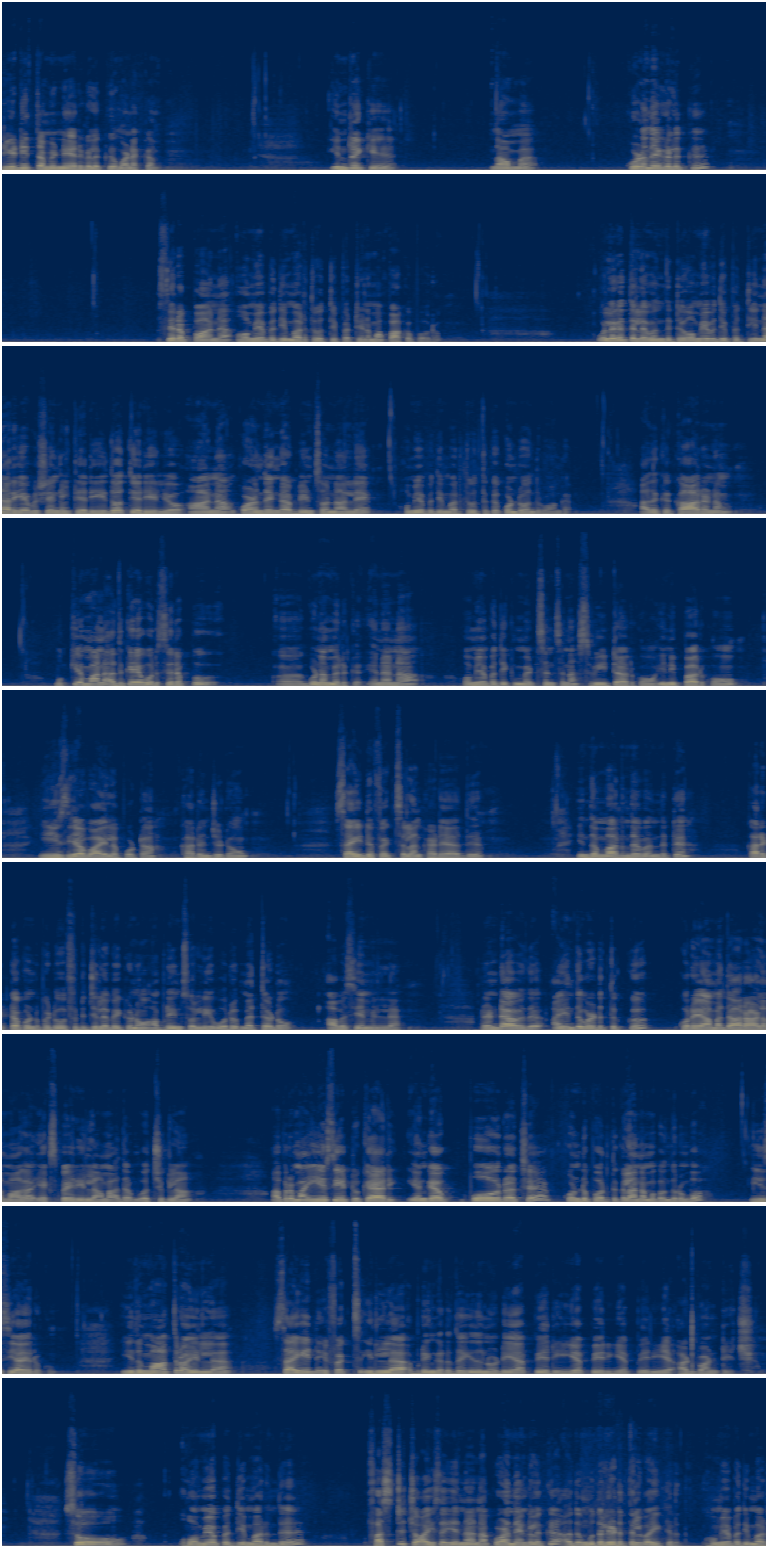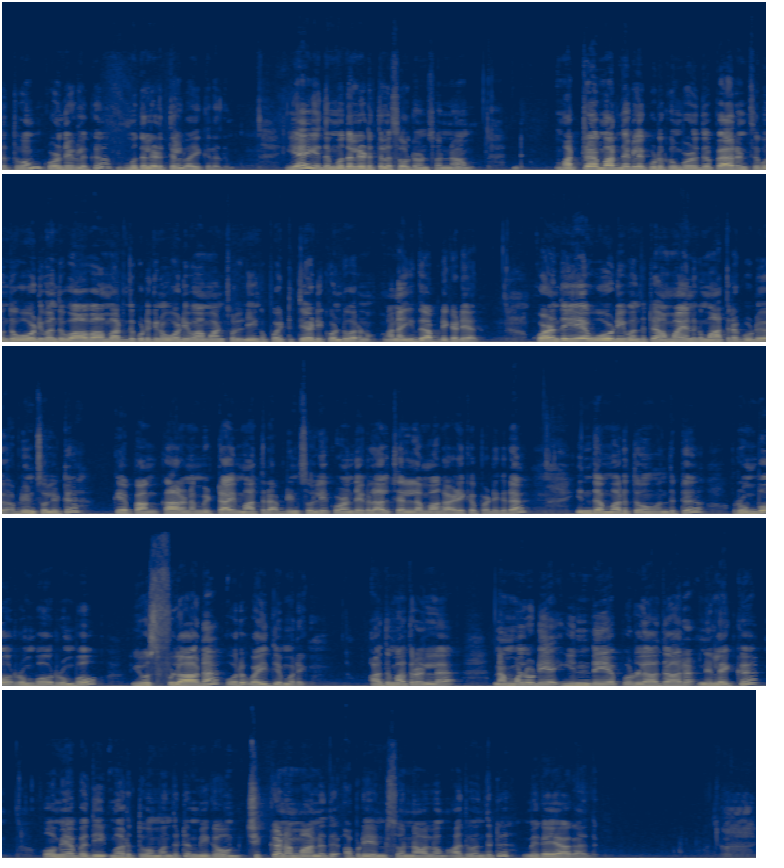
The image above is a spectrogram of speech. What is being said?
DD Tamil நேயர்களுக்கு வணக்கம். இன்றைக்கு நாம் குழந்தைகளுக்கு சிறப்பான ஹோமியோபதி மருத்துவத்தை பற்றி நம்ம பார்க்க போகிறோம் உலகத்தில் வந்துட்டு ஹோமியோபதி பற்றி நிறைய விஷயங்கள் தெரியுதோ தெரியலையோ ஆனால் குழந்தைங்க அப்படின்னு சொன்னாலே ஹோமியோபதி மருத்துவத்துக்கு கொண்டு வந்துடுவாங்க அதுக்கு காரணம் முக்கியமான அதுக்கே ஒரு சிறப்பு குணம் இருக்குது என்னென்னா ஹோமியோபதிக் மெடிசன்ஸ்னால் ஸ்வீட்டாக இருக்கும் இனிப்பாக இருக்கும். ஈஸியாக வாயில் போட்டால் கரைஞ்சிடும். சைடு எஃபெக்ட்ஸ் எல்லாம் கிடையாது. இந்த மருந்தை வந்துட்டு கரெக்டாக கொண்டு போயிட்டு ஒரு ஃப்ரிட்ஜில் வைக்கணும் அப்படின்னு சொல்லி ஒரு மெத்தடும் அவசியம் இல்லை ரெண்டாவது ஐந்து வருடத்துக்கு குறையாமல் தாராளமாக எக்ஸ்பைரி இல்லாமல் அதை வச்சுக்கலாம். அப்புறமா ஈஸி டு கேரி. எங்கே போகிறச்சே கொண்டு போகிறதுக்கெல்லாம் நமக்கு வந்து ரொம்ப ஈஸியாக இருக்கும். இது மாத்திரம் இல்லை சைடு எஃபெக்ட்ஸ் இல்லை அப்படிங்கிறது இதனுடைய பெரிய பெரிய பெரிய அட்வான்டேஜ் ஸோ ஹோமியோபதி மருந்து ஃபஸ்ட்டு சாய்ஸை என்னென்னா குழந்தைங்களுக்கு அது முதலிடத்தில் வைக்கிறது ஹோமியோபதி மருத்துவம் குழந்தைங்களுக்கு முதலிடத்தில் வைக்கிறது ஏன் இது முதலிடத்தில் சொல்கிறோன்னு சொன்னால் மற்ற மருந்துகளை கொடுக்கும் பொழுது பேரண்ட்ஸுக்கு வந்து ஓடி வந்து வா வா மருந்து குடிக்கணும் ஓடி வாமான்னு சொல்லி நீங்கள் போயிட்டு தேடி கொண்டு வரணும். ஆனால் இது அப்படி கிடையாது. குழந்தையே ஓடி வந்துட்டு அம்மா எனக்கு மாத்திரை கொடு அப்படின்னு சொல்லிட்டு கேட்பாங்க. காரணம் மிட்டாய் மாத்திரை அப்படின்னு சொல்லி குழந்தைகளால் செல்லமாக அழைக்கப்படுகிற இந்த மருத்துவம் வந்துட்டு ரொம்ப ரொம்ப ரொம்ப யூஸ்ஃபுல்லான ஒரு வைத்திய முறை. அது மாத்திரம் இல்லை நம்மளுடைய இந்திய பொருளாதார நிலைக்கு ஹோமியோபதி மருத்துவம் வந்துட்டு மிகவும் சிக்கனமானது அப்படின்னு சொன்னாலும் அது வந்துட்டு மிகையாகாது.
